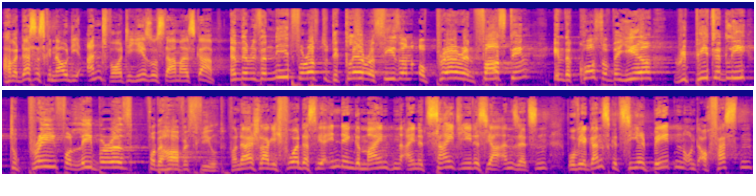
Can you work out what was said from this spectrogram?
Aber das ist genau die Antwort, die Jesus damals gab. And there is a need for us to declare a season of prayer and fasting in the course of the year repeatedly to pray for laborers for the harvest field. Von daher schlage ich vor, dass wir in den Gemeinden eine Zeit jedes Jahr ansetzen, wo wir ganz gezielt beten und auch fasten,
